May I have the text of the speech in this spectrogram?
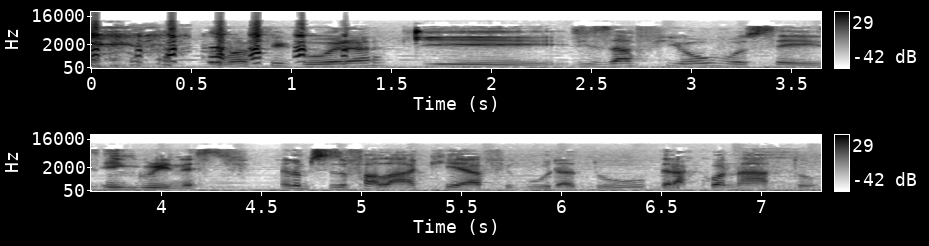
uma figura que desafiou vocês em Greenest. Eu não preciso falar que é a figura do Draconato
